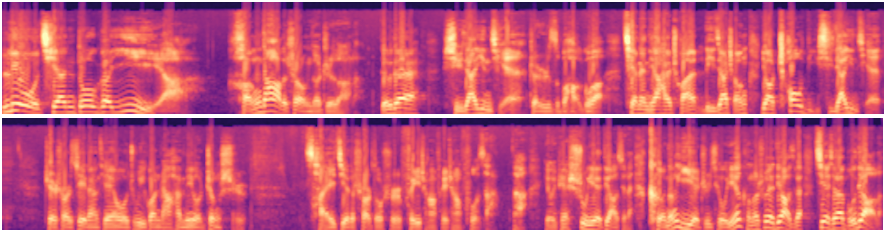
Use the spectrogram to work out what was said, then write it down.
六千多个亿呀。恒大的事儿我们都知道了，对不对？许家印钱，这日子不好过。前两天还传李嘉诚要抄底许家印钱，这事儿这两天我注意观察，还没有证实。财界的事儿都是非常非常复杂啊！有一片树叶掉下来，可能一叶知秋，也可能树叶掉下来，接下来不掉了。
